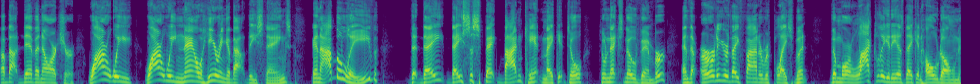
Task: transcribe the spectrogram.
about Devon Archer. Why are we why are we now hearing about these things? And I believe that they they suspect Biden can't make it till till next November, and the earlier they find a replacement, the more likely it is they can hold on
